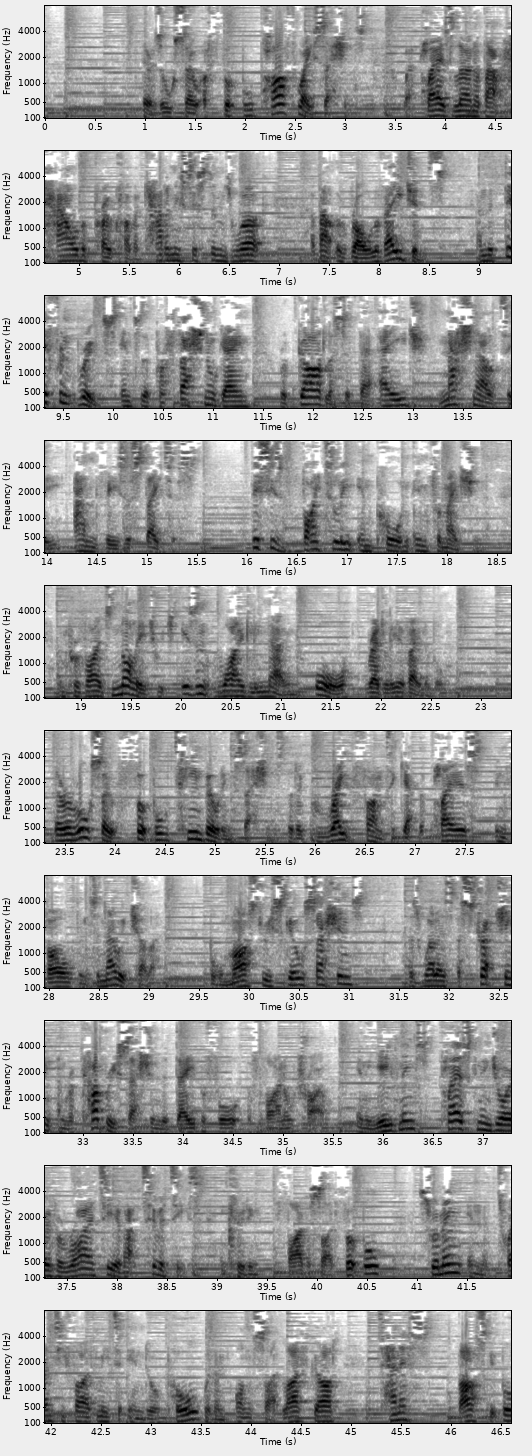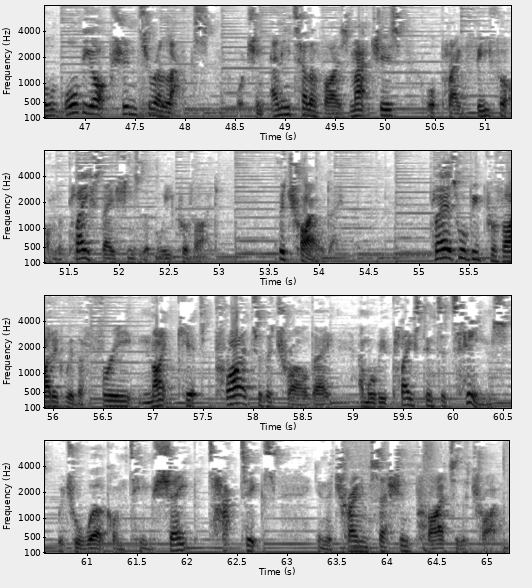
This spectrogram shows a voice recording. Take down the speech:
There is also a football pathway sessions where players learn about how the Pro Club Academy systems work, about the role of agents, and the different routes into the professional game regardless of their age, nationality and visa status. This is vitally important information and provides knowledge which isn't widely known or readily available. There are also football team building sessions that are great fun to get the players involved and to know each other, ball mastery skill sessions, as well as a stretching and recovery session the day before the final trial. In the evenings, players can enjoy a variety of activities, including five-a-side football, swimming in the 25 metre indoor pool with an on-site lifeguard, tennis, basketball, or the option to relax watching any televised matches or playing FIFA on the PlayStations that we provide. The trial day. Players will be provided with a free Nike kit prior to the trial day and will be placed into teams which will work on team shape, tactics in the training session prior to the trial.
